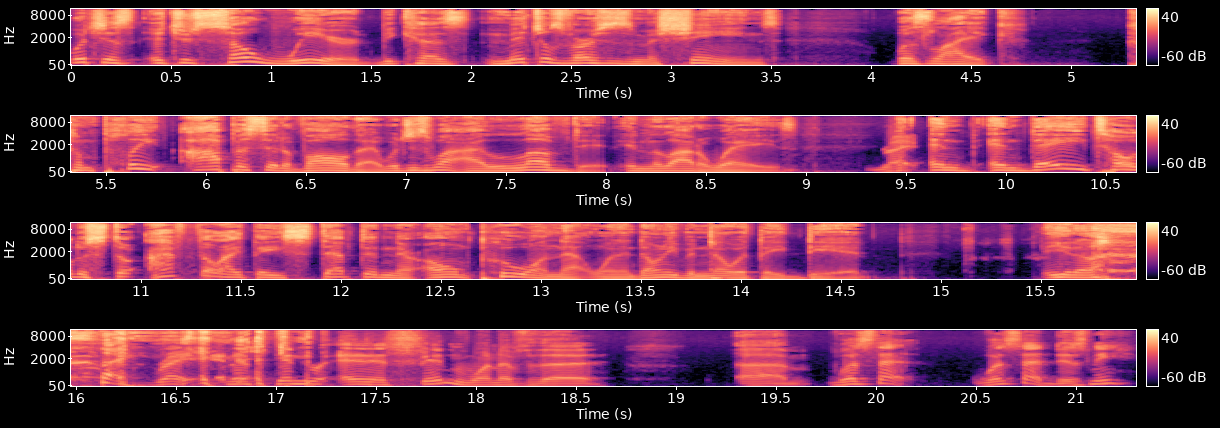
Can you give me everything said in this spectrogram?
which is, it's just so weird because Mitchells versus Machines was like complete opposite of all that, which is why I loved it in a lot of ways. Right. And, and they told a story. I feel like they stepped in their own poo on that one and don't even know what they did. You know, like, right and it's been and it's been one of the um was that was that Disney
